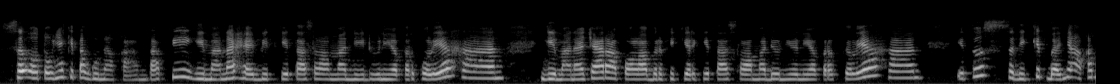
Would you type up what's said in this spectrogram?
seutuhnya kita gunakan. Tapi gimana habit kita selama di dunia perkuliahan, gimana cara pola berpikir kita selama di dunia perkuliahan, itu sedikit banyak akan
